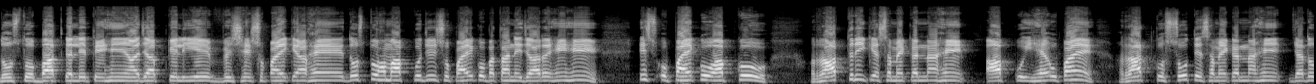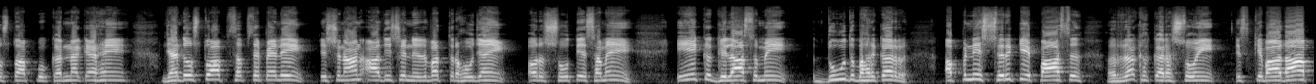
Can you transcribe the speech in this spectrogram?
दोस्तों, बात कर लेते हैं आज आपके लिए विशेष उपाय क्या है। दोस्तों, हम आपको जिस उपाय को बताने जा रहे हैं, इस उपाय को आपको रात्रि के समय करना है। आपको यह उपाय रात को सोते समय करना है। या दोस्तों, आपको करना क्या है? या दोस्तों, आप सबसे पहले स्नान आदि से निर्वत्र हो जाएँ और सोते समय एक गिलास में दूध भरकर अपने सिर के पास रख कर सोएँ। इसके बाद आप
